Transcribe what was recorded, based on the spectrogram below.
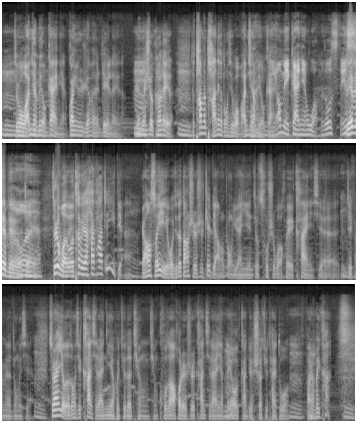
嗯，就是我完全没有概念，关于人文这一类的，人文社科类的，嗯，就他们谈那个东西，我完全没有概念。你要没概念，我们都得别别别别死对对就是我我特别害怕这一点嗯，然后所以我觉得当时是这两种原因，就促使我会看一些嗯这方面的东西。嗯虽然有的东西看起来你也会觉得挺挺枯燥，或者是看起来也没有感觉摄取太多，嗯，反正会看。嗯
